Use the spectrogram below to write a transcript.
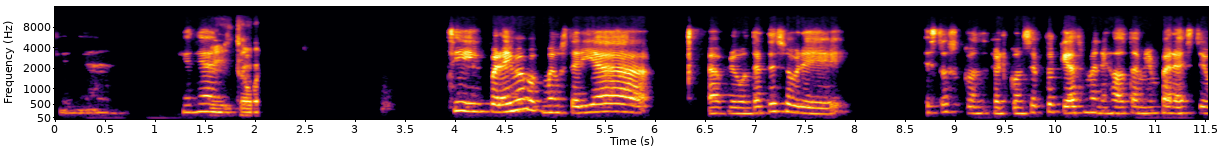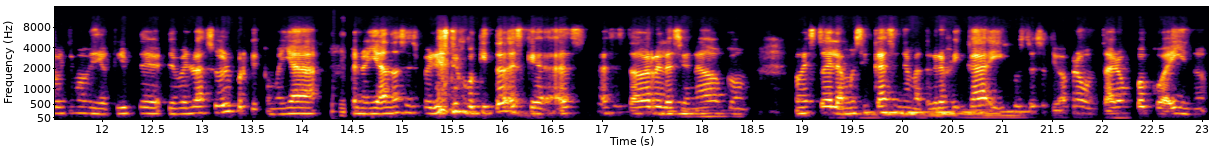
Genial. Genial. Sí, Sí, por ahí me, me gustaría ah, preguntarte sobre estos el concepto que has manejado también para este último videoclip de, de Velo Azul, porque como ya, bueno, ya nos explicaste un poquito, es que has, has estado relacionado con, con, esto de la música cinematográfica y justo eso te iba a preguntar un poco ahí, ¿no?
